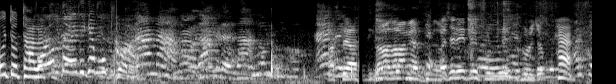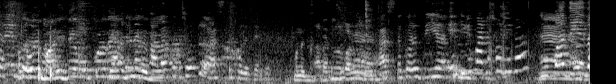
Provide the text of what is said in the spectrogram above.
ওই তো থালা আস্তে আস্তে। দাঁড়া দাঁড়া আমি আসছি। আচ্ছা দিদি তুই ফোন একটু সরে যাও। হ্যাঁ। মানে এই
